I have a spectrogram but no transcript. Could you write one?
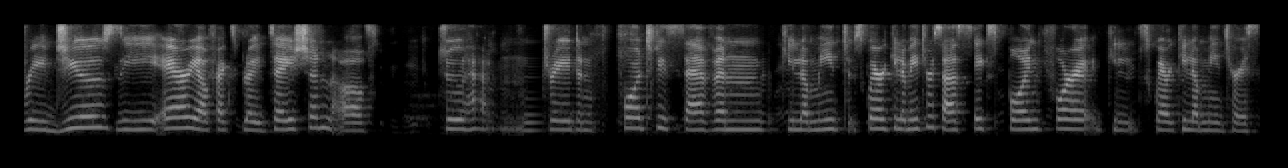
reduce the area of exploitation of 247 kilometers square kilometers as 6.4 kil square kilometers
